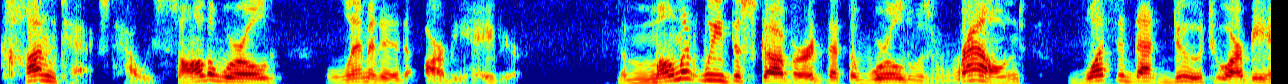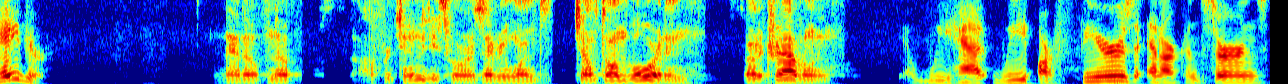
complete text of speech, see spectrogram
context, how we saw the world, limited our behavior. The moment we discovered that the world was round, what did that do to our behavior? And that opened up opportunities for us. Everyone jumped on board and started traveling. we had we our fears and our concerns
